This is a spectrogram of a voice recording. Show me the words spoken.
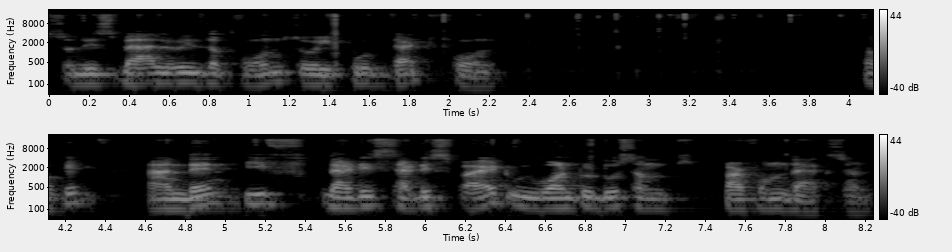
So this value is the phone. So we'll put that phone. Okay. And then if that is satisfied, we want to do some perform the action.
